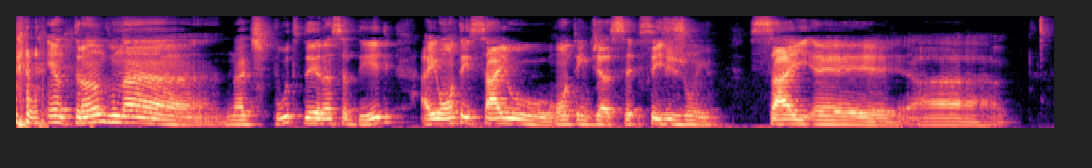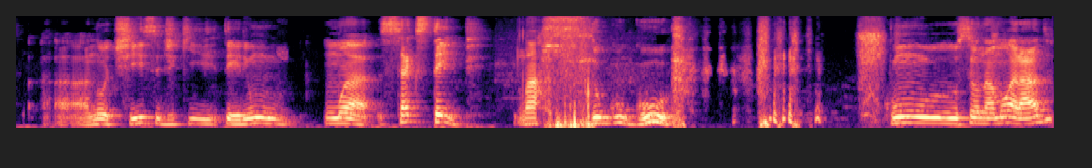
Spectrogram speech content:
entrando na, na disputa da herança dele. Aí ontem sai o. Ontem, dia 6 de junho, sai é, a, a notícia de que teria um, uma sex tape Nossa. do Gugu com o seu namorado.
